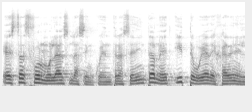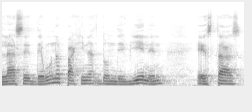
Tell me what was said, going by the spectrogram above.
Estas fórmulas las encuentras en internet y te voy a dejar el enlace de una página donde vienen estas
